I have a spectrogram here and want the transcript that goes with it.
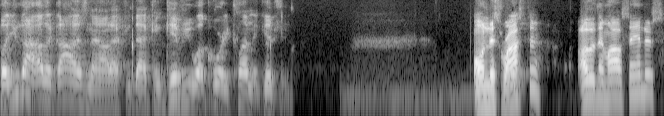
But you got other guys now that can, that can give you what Corey Clement gives you. on this roster, other than Miles Sanders.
